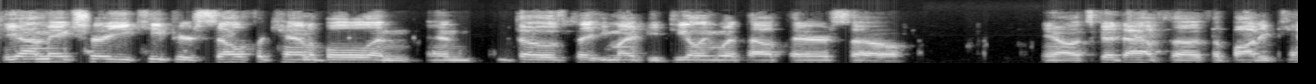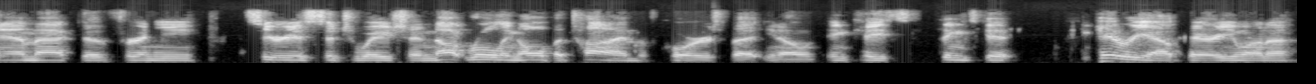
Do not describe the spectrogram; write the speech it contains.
you gotta make sure you keep yourself accountable and and those that you might be dealing with out there. So you know it's good to have the the body cam active for any serious situation. Not rolling all the time, of course, but you know in case things get hairy out there, you wanna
